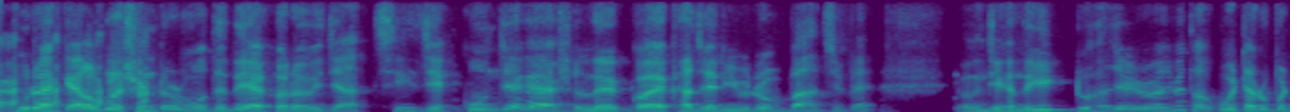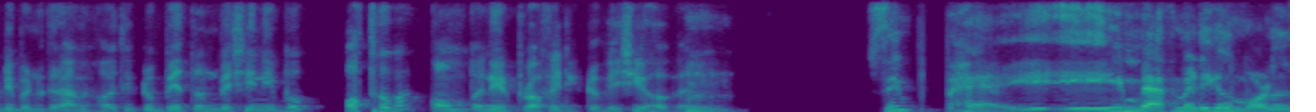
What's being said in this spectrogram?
পুরো ক্যালকুলেশনটার মধ্যে দিয়ে এখন আমি যাচ্ছি যে কোন জায়গায় আসলে কয়েক হাজার ইউরো বাঁচবে এবং যেখান থেকে একটু হাজার ইউরো বাঁচবে তো ওইটার উপর ডিপেন্ড করে আমি হয়তো একটু বেতন বেশি নিব অথবা কোম্পানির প্রফিট একটু বেশি হবে। সিম্প হ্যাঁ এই- ম্যাথমেটিক্যাল মডেল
